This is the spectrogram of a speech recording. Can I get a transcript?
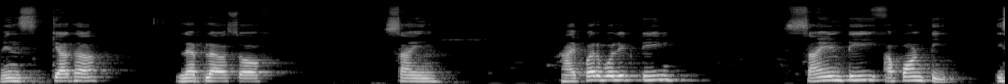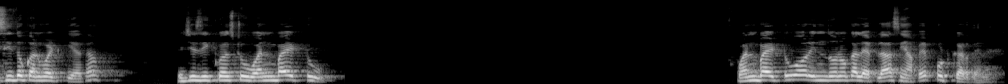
मीन्स क्या था? Laplace of sine hyperbolic t sine t upon t इसी तो कन्वर्ट किया था। Which is equals to one by two one by two और इन दोनों का लेप्लास यहाँ पे पुट कर देना है।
